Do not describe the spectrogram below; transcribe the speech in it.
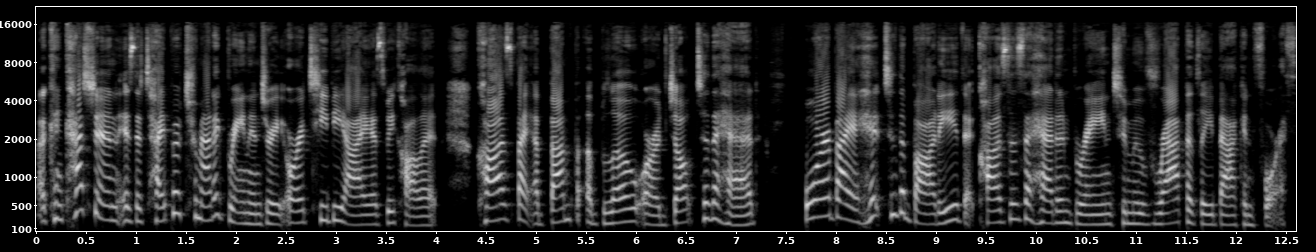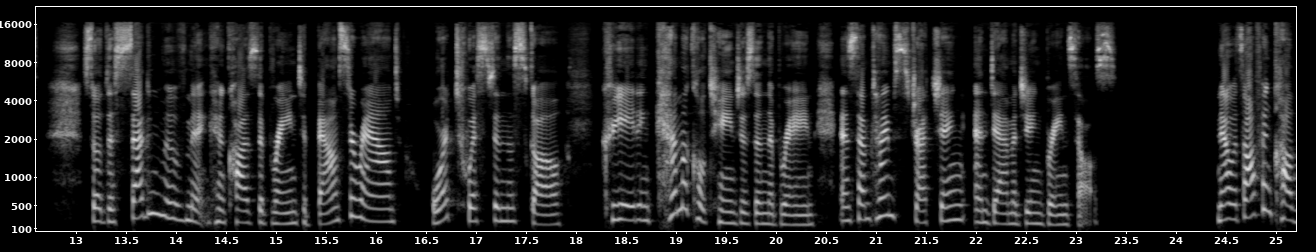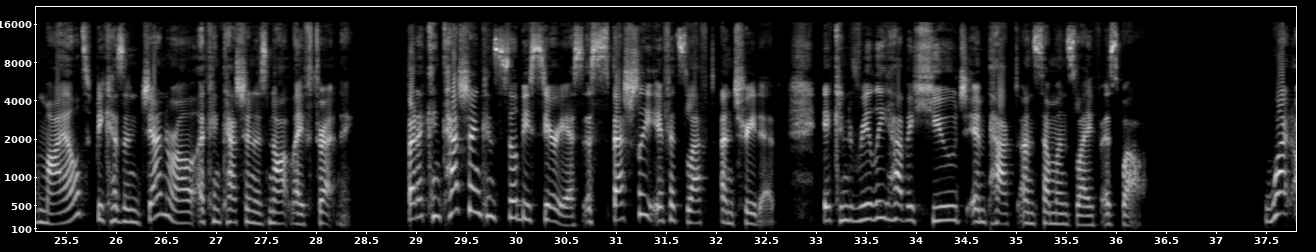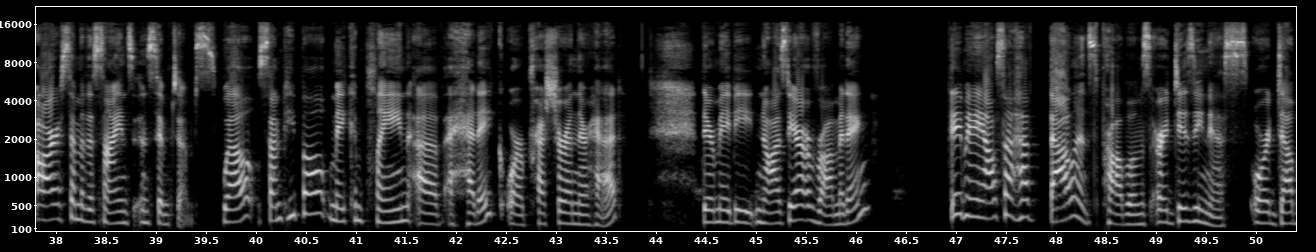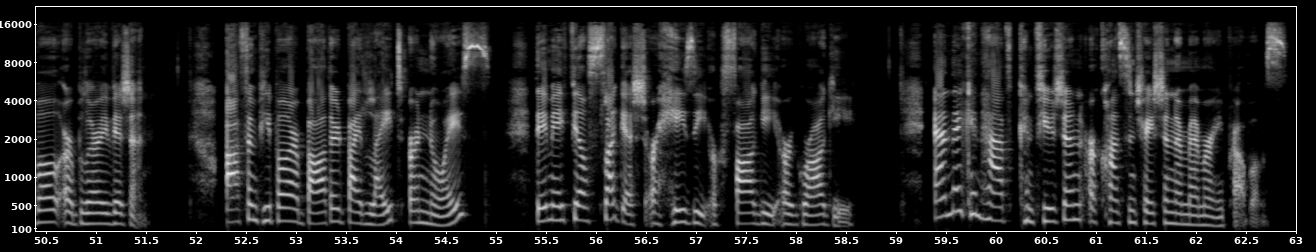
A concussion is a type of traumatic brain injury, or a TBI as we call it, caused by a bump, a blow, or a jolt to the head, or by a hit to the body that causes the head and brain to move rapidly back and forth. So the sudden movement can cause the brain to bounce around or twist in the skull, creating chemical changes in the brain and sometimes stretching and damaging brain cells. Now, it's often called mild because, in general, a concussion is not life threatening. But a concussion can still be serious, especially if it's left untreated. It can really have a huge impact on someone's life as well. What are some of the signs and symptoms? Well, some people may complain of a headache or a pressure in their head. There may be nausea or vomiting. They may also have balance problems or dizziness or double or blurry vision. Often people are bothered by light or noise. They may feel sluggish or hazy or foggy or groggy. And they can have confusion or concentration or memory problems.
